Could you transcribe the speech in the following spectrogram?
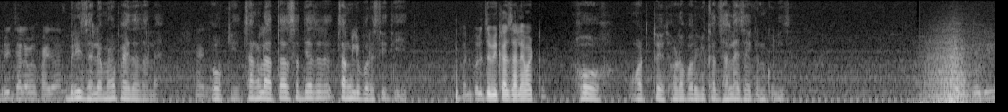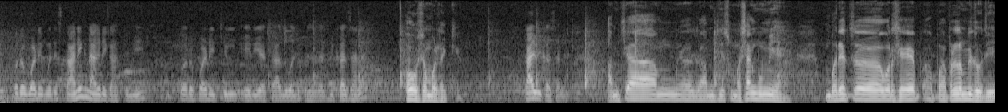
ब्रिज झाल्यामुळे फायदा झाला? ब्रिज झाल्यामुळे फायदा झाला. फायदा. ओके चांगला. आता सध्या तर चांगली परिस्थिती आहे. कणकवलीचा विकास झाला वाटतं? हो. वाटतोय. थोडाफार विकास झालाच आहे कणकोलीचा. कणकवली परवाडीमध्ये स्थानिक नागरिक आहात तुम्ही. परवाडीतील एरियाचा आजूबाजू परिसराचा विकास झाला. हो शंभर टक्के. काय विकास झाला? आमच्या अम, आमची स्मशानभूमी आहे. बरेच अ, वर्षे प- प्रलंबित होती.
